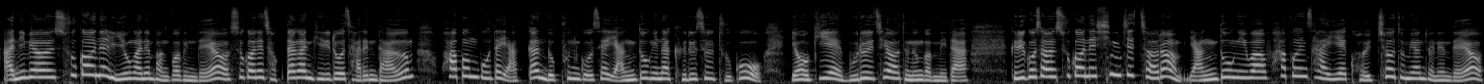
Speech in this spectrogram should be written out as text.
아니면 수건을 이용하는 방법인데요. 수건에 적당한 길이 길이로 자른 다음 화분보다 약간 높은 곳에 양동이나 그릇을 두고 여기에 물을 채워두는 겁니다. 그리고선 수건의 심지처럼 양동이와 화분 사이에 걸쳐두면 되는데요.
